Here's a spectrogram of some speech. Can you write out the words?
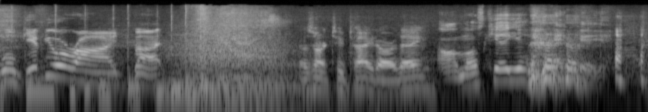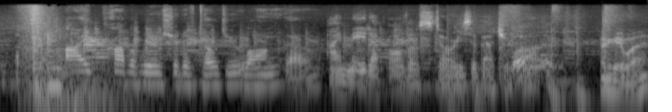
We'll give you a ride, but those aren't too tight, are they? Almost kill you, can't kill you. I probably should have told you long ago. I made up all those stories about your father. Okay, what?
